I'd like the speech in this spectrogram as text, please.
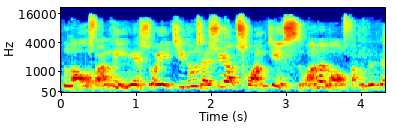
牢房里面，所以基督才需要闯进死亡的牢房，对不对？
